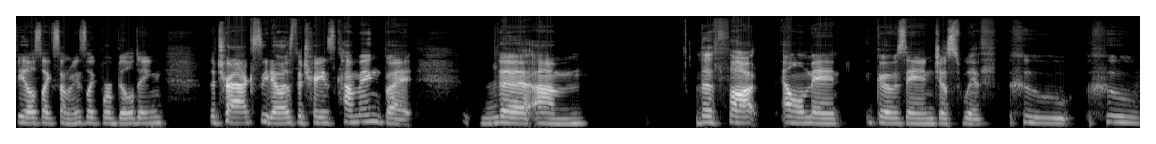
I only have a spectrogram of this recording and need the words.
feels like sometimes like we're building the tracks, you know, as the train's coming, but mm-hmm. the um the thought element goes in just with who who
